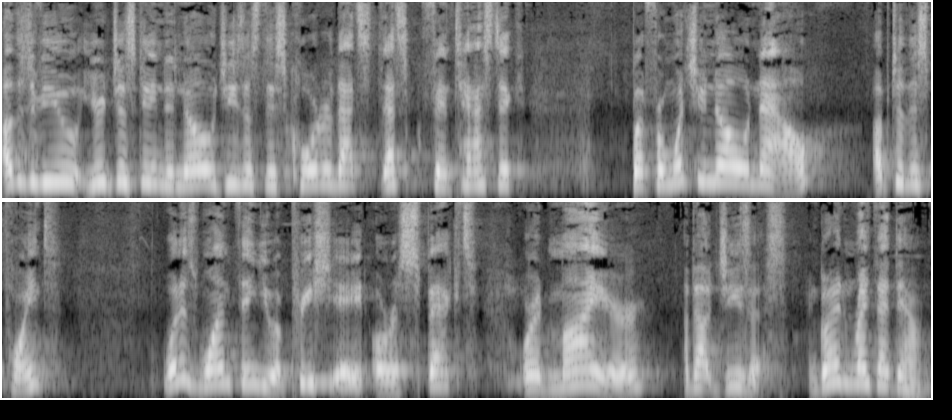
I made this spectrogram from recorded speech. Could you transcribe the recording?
Others of you, you're just getting to know Jesus this quarter. That's, that's fantastic. But from what you know now, up to this point, what is one thing you appreciate or respect or admire about Jesus? And go ahead and write that down.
